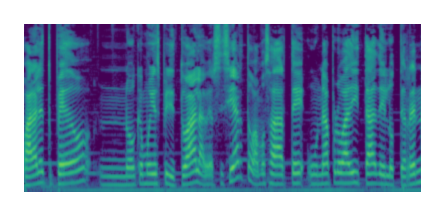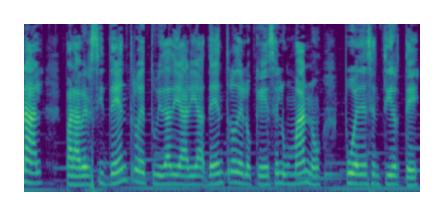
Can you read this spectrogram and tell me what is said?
párale tu pedo, no que muy espiritual, a ver si es cierto, vamos a darte una probadita de lo terrenal para ver si dentro de tu vida diaria, dentro de lo que es el humano, puedes sentirte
